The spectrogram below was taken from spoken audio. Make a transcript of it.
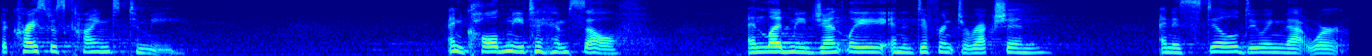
But Christ was kind to me and called me to himself and led me gently in a different direction and is still doing that work.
